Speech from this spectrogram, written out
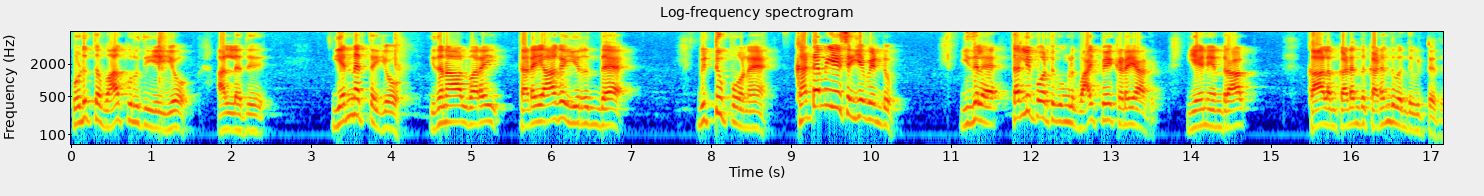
கொடுத்த வாக்குறுதியையோ அல்லது எண்ணத்தையோ இதனால் வரை தடையாக இருந்த விட்டு போன கடமையை செய்ய வேண்டும். இதில் தள்ளி போகிறதுக்கு உங்களுக்கு வாய்ப்பே கிடையாது. ஏனென்றால் காலம் கடந்து கடந்து வந்து விட்டது.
